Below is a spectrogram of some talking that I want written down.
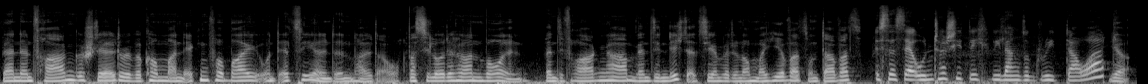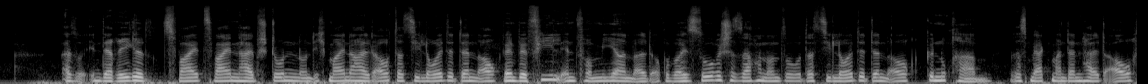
werden dann Fragen gestellt oder wir kommen an Ecken vorbei und erzählen dann halt auch, was die Leute hören wollen. Wenn sie Fragen haben, wenn sie nicht, erzählen wir dann auch mal hier was und da was. Ist das sehr unterschiedlich, wie lange so ein Greet dauert? Ja. Also in der Regel zwei, zweieinhalb Stunden. Und ich meine halt auch, dass die Leute dann auch, wenn wir viel informieren, halt auch über historische Sachen und so, dass die Leute dann auch genug haben. Das merkt man dann halt auch.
